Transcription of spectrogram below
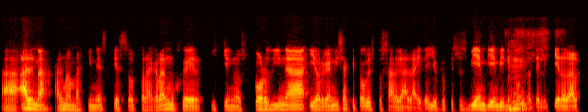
a Alma, Alma Martínez, que es otra gran mujer y quien nos coordina y organiza que todo esto salga al aire. Yo creo que eso es bien, bien, bien importante. Le quiero dar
